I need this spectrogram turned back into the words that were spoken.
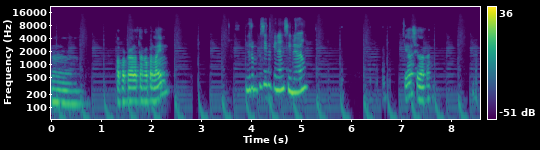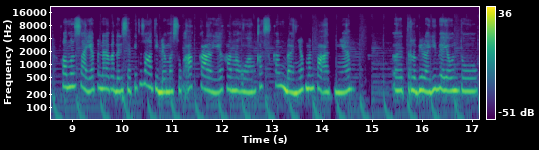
Hmm. Apakah ada tanggapan lain? Interupsi pimpinan sidang. Ya, silakan. Kalau menurut saya pendapat dari Sepi itu sangat tidak masuk akal ya karena uang kas kan banyak manfaatnya. E, terlebih lagi biaya untuk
